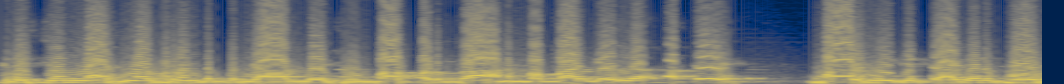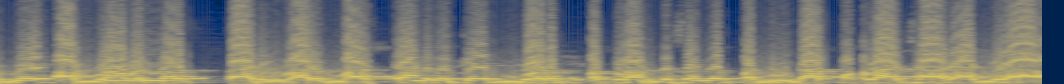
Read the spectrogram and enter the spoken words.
ਕ੍ਰਿਸਚੀਅਨ ਨੈਸ਼ਨਲ ਫਰੰਟ ਪੰਜਾਬ ਦੇ ਸੂਬਾ ਪ੍ਰਧਾਨ ਬੱਬਾ ਗਿੱਲ ਅਤੇ ਵਾਲਮੀਕ ਟਾਈਗਰ ਫੋਰਸ ਦੇ ਆਗੂਆਂ ਵੱਲੋਂ ਧਾਰੀਵਾਲ ਬੱਸ ਸਟੈਂਡ ਵਿਖੇ ਗੁਰ ਪਤਵੰਤ ਸਿੰਘ ਪੰਨੂ ਦਾ ਪਕੜਾ ਛਾੜਿਆ ਗਿਆ।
